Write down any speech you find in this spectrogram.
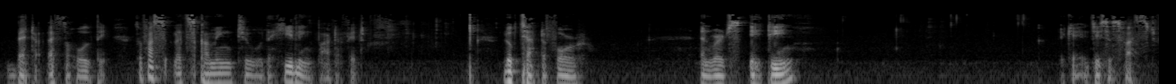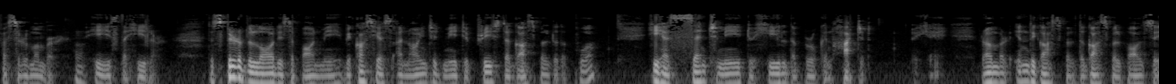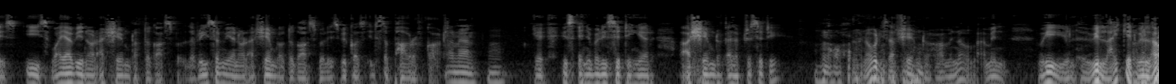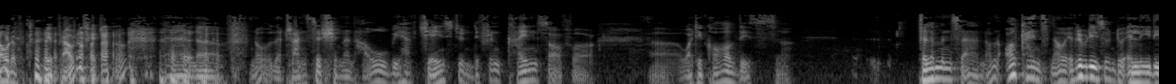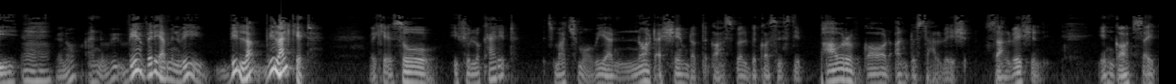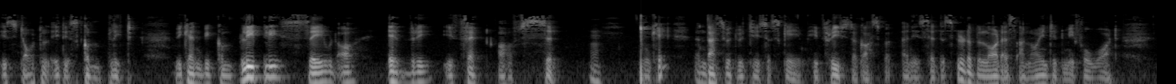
Better. That's the whole thing. So first, let's coming to the healing part of it. Luke chapter 4 and verse 18. Okay, Jesus first. First remember, hmm. He is the healer. The Spirit of the Lord is upon me because He has anointed me to preach the gospel to the poor. He has sent me to heal the brokenhearted. Okay. Remember, in the gospel, the gospel, Paul says, is why are we not ashamed of the gospel? The reason we are not ashamed of the gospel is because it's the power of God. Amen. Mm. Okay. Is anybody sitting here ashamed of electricity? No. Nobody's ashamed of, I mean, no, I mean, we, we like it, we love proud it. it. We're proud of it, you know? And, uh, no, the transition and how we have changed in different kinds of, uh, uh, what you call this, uh, filaments and I mean, all kinds now. Everybody is into LED, mm-hmm. you know, and we, we are very, I mean, we, we love, we like it. Okay. So if you look at it, it's much more. We are not ashamed of the gospel because it's the power of God unto salvation. Salvation in God's sight is total. It is complete. We can be completely saved of every effect of sin. Okay? And that's with which Jesus came. He preached the gospel and he said, the Spirit of the Lord has anointed me for what?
